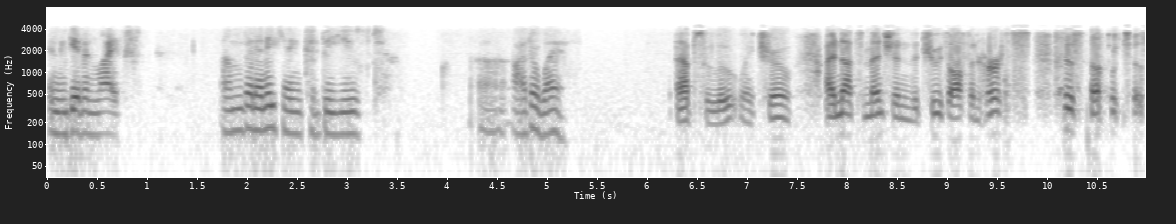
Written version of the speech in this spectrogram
and given life. Um, but anything could be used uh, either way. Absolutely true. And not to mention, the truth often hurts. so just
